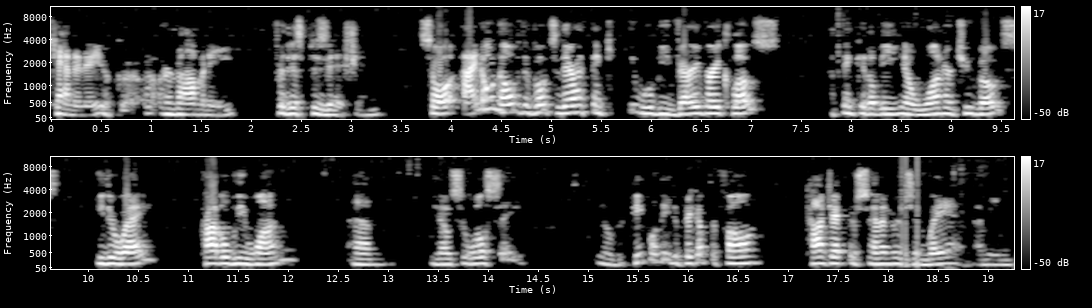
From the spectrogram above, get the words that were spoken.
candidate or, or nominee for this position. So I don't know if the votes are there. I think it will be very, very close. I think it'll be, you know, one or two votes either way, probably one. Um, you know, so we'll see. You know, people need to pick up the phone, contact their senators and weigh in. I mean,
